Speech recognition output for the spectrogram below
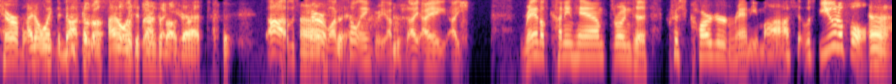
terrible. I don't like to talk Minnesota was about. I don't like to talk about year. that. Ah, it was Uh, terrible. I'm so- so angry. I'm, I, I, I, Randall Cunningham throwing to Cris Carter and Randy Moss. It was beautiful. Uh,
